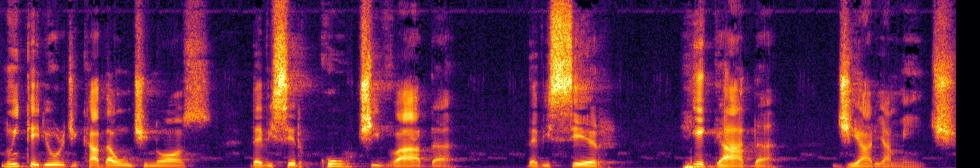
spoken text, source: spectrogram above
no interior de cada um de nós deve ser cultivada, deve ser regada diariamente.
